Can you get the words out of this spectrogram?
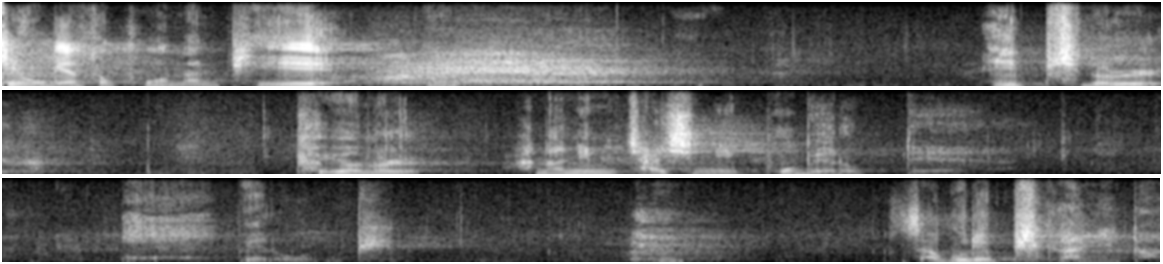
지옥에서 구원한 피. 이 피를 표현을 하나님 자신이 보배롭대. 보배로운 피. 싸구려 피가 아니다.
